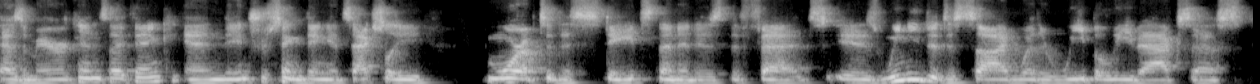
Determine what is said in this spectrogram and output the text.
as Americans, I think. And the interesting thing, it's actually more up to the states than it is the feds, is we need to decide whether we believe access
